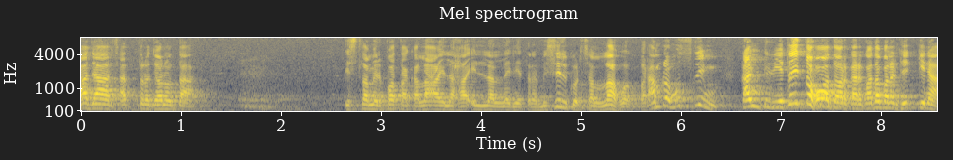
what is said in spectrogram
হাজার ছাত্র জনতা। ইসলামের পতাকা লাহা ইল্লাহ নিয়ে তারা মিছিল করছে, আল্লাহ আকবর। আমরা মুসলিম কান্ট্রি এটাই তো হওয়া দরকার, কথা বলেন ঠিক কিনা?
